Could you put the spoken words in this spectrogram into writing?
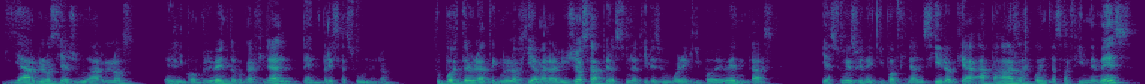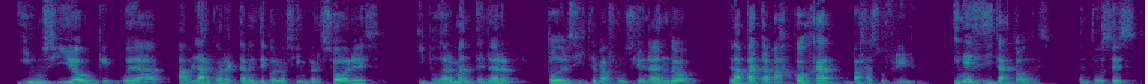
guiarlos y ayudarlos en el complemento, porque al final la empresa es una, ¿no? Tú puedes tener una tecnología maravillosa, pero si no tienes un buen equipo de ventas y a su vez un equipo financiero que a, pagar las cuentas a fin de mes y un CEO que pueda hablar correctamente con los inversores y poder mantener todo el sistema funcionando, la pata más coja vas a sufrir y necesitas todas. Entonces,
